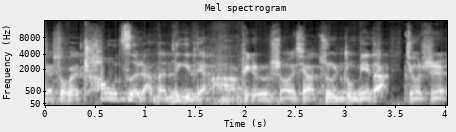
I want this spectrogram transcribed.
些所谓超自然的力量啊，比如说像最著名的就是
